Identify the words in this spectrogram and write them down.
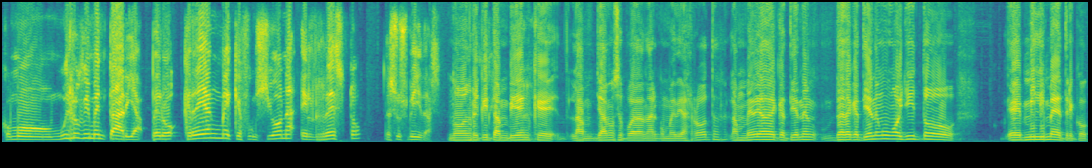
como muy rudimentaria, pero créanme que funciona el resto de sus vidas. No, Enrique, y también que la- ya no se puede andar con medias rotas. Las medias de que tienen, desde que tienen un hoyito eh, milimétrico,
